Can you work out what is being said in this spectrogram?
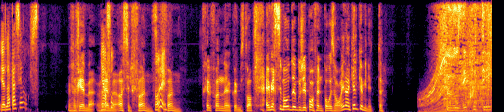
Il y a de la patience. Vraiment, vraiment. Ah, c'est le fun. C'est le fun. Très le fun euh, comme histoire. Hey, merci Maud, bougez pas, on fait une pause. On revient dans quelques minutes. Vous écoutez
